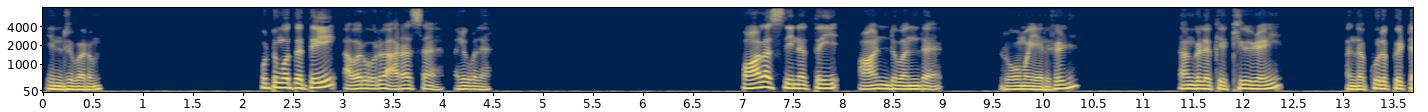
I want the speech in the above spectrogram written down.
என்று வரும். ஒட்டுமொத்தத்தில் அவர் ஒரு அரச அலுவலர். பாலஸ்தீனத்தை ஆண்டு வந்த ரோமையர்கள் தங்களுக்கு கீழே அந்த குறிப்பிட்ட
